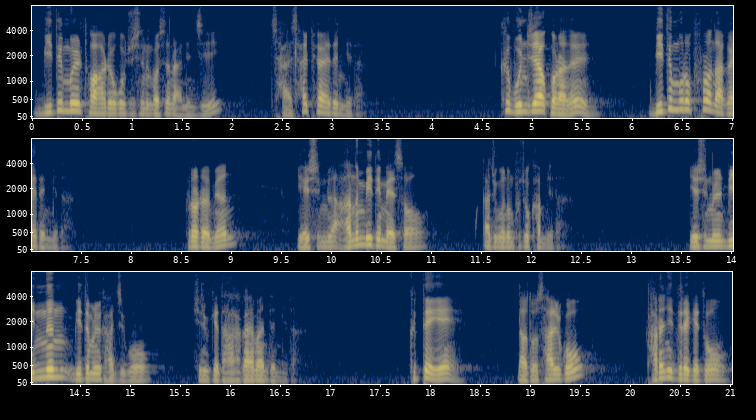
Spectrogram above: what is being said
믿음을 더하려고 주시는 것은 아닌지 잘 살펴야 됩니다. 그 문제와 고난을 믿음으로 풀어나가야 됩니다. 그러려면 예수님을 아는 믿음에서 가지고는 부족합니다. 예수님을 믿는 믿음을 가지고 주님께 나아가야만 됩니다. 그때에 나도 살고 다른 이들에게도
